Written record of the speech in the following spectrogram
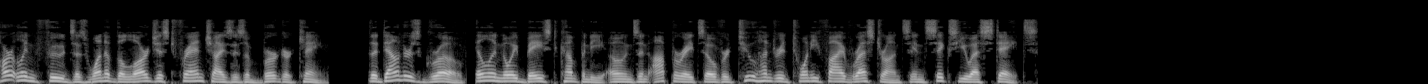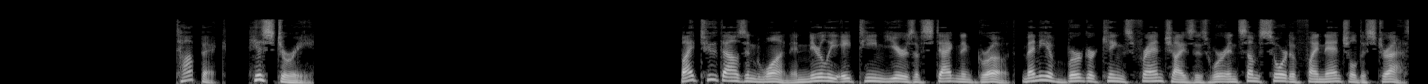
Heartland Foods is one of the largest franchises of Burger King. The Downers Grove, Illinois-based company owns and operates over 225 restaurants in six U.S. states. History By 2001 and nearly 18 years of stagnant growth, many of Burger King's franchises were in some sort of financial distress.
